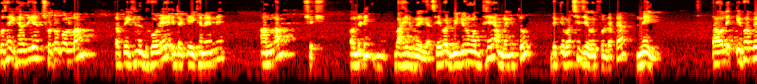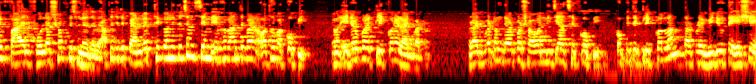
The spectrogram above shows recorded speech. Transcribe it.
কোথায়? এখানে দিয়ে ছোট করলাম, তারপর এখানে ধরে এটাকে এখানে এনে আনলাম, শেষ। অলরেডি বাহির হয়ে গেছে। এবার ভিডিওর মধ্যে আমরা কিন্তু দেখতে পাচ্ছি যে ওই ফোল্ডারটা নেই। তাহলে এভাবে ফাইল ফোল্ডার সব কিছু নেওয়া যাবে। আপনি যদি প্যান ড্রাইভ থেকেও নিতে চান সেম এভাবে আনতে পারেন অথবা কপি এবং এটার উপরে ক্লিক করে রাইট বাটন রাইট বাটন দেওয়ার পর সবার নিচে আছে কপি কপিতে ক্লিক করলাম, তারপরে ভিডিওতে এসে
